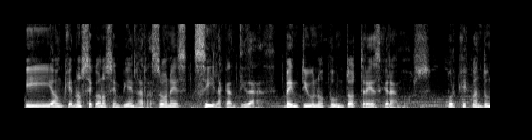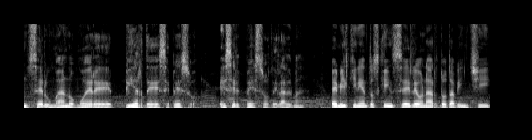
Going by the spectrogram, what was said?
y aunque no se conocen bien las razones, sí la cantidad, 21.3 gramos. ¿Por qué cuando un ser humano muere pierde ese peso? ¿Es el peso del alma? En 1515 Leonardo da Vinci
